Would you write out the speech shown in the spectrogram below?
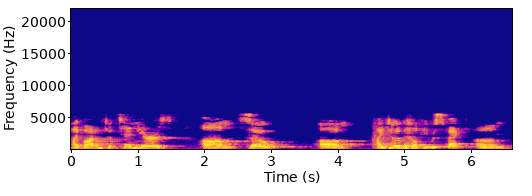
my bottom took 10 years. Um, so, um, I do have a healthy respect, um,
